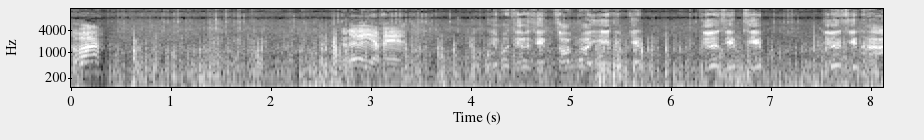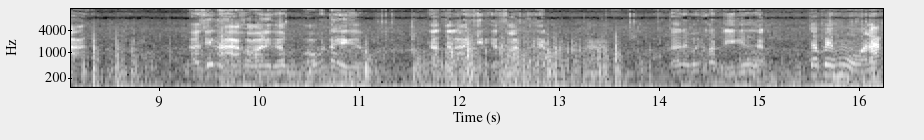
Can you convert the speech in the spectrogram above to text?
ถูกป่ะจะได้อยากให้เดี๋ยวมาถือสิบสองร้อยยี่สิบเจ็ดถือสิบสิบถือสิบหาเอาสิบหาคอนี่ครับเอามันได้คือศาสนาคิดกับสอนเหมือนกันอืมแล้วเป็นคนดีคือกันจะไปหูรัก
